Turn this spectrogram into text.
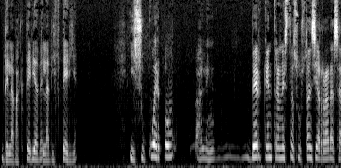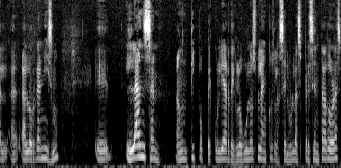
de la bacteria de la difteria y su cuerpo, al ver que entran estas sustancias raras al, organismo, eh, lanzan a un tipo peculiar de glóbulos blancos, las células presentadoras,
